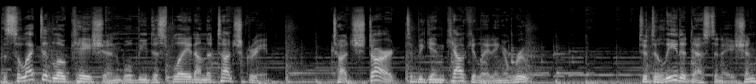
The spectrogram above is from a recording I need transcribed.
The selected location will be displayed on the touchscreen. Touch Start to begin calculating a route. To delete a destination,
